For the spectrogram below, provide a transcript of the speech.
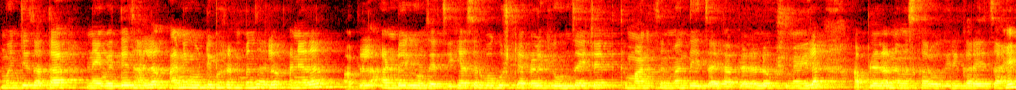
म्हणजेच आता नैवेद्य झालं आणि ओटी भरण पण झालं आणि आता आपल्याला अंड घेऊन जायचं. ह्या सर्व गोष्टी आपल्याला घेऊन जायच्या आहेत. तिथं मान सन्मान द्यायचा आहे आपल्याला लक्ष्मीला आपल्याला नमस्कार वगैरे करायचा आहे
